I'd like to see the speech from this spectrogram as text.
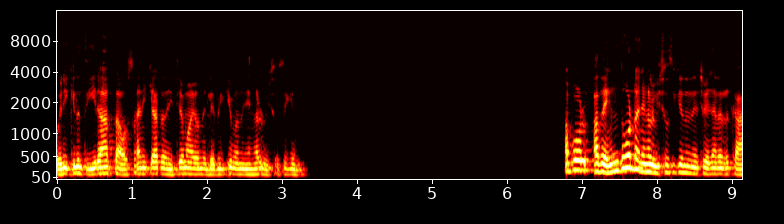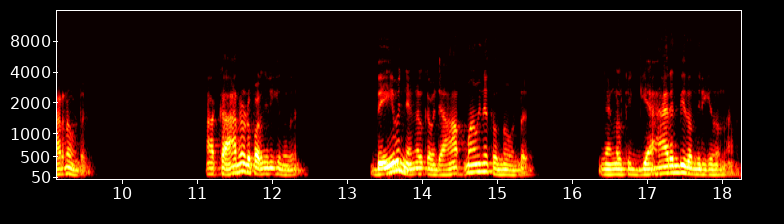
ഒരിക്കലും തീരാത്ത അവസാനിക്കാത്ത നിത്യമായ ഒന്ന് ലഭിക്കുമെന്ന് ഞങ്ങൾ വിശ്വസിക്കുന്നു. അപ്പോൾ അത് എന്തുകൊണ്ടാണ് ഞങ്ങൾ വിശ്വസിക്കുന്നതെന്ന് വെച്ച് കഴിഞ്ഞാൽ ഒരു കാരണമുണ്ട്. ആ കാരണം ഇവിടെ പറഞ്ഞിരിക്കുന്നത് ദൈവം ഞങ്ങൾക്ക് അവന്റെ ആത്മാവിനെ തന്നുകൊണ്ട് ഞങ്ങൾക്ക് ഗ്യാരണ്ടി തന്നിരിക്കുന്നതെന്നാണ്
